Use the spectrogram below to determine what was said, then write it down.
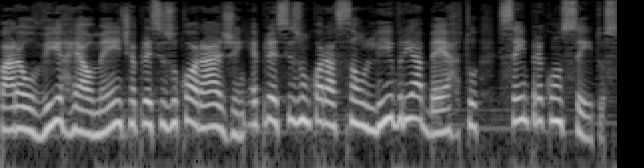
Para ouvir realmente é preciso coragem, é preciso um coração livre e aberto, sem preconceitos.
